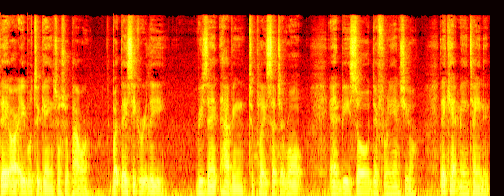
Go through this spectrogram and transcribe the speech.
they are able to gain social power, but they secretly resent having to play such a role and be so differential. They can't maintain it.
